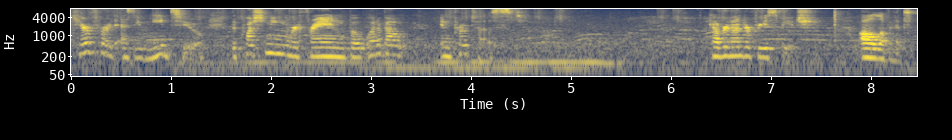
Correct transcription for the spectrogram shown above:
Care for it as you need to. The questioning refrain, but what about in protest? Covered under free speech. All of it.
